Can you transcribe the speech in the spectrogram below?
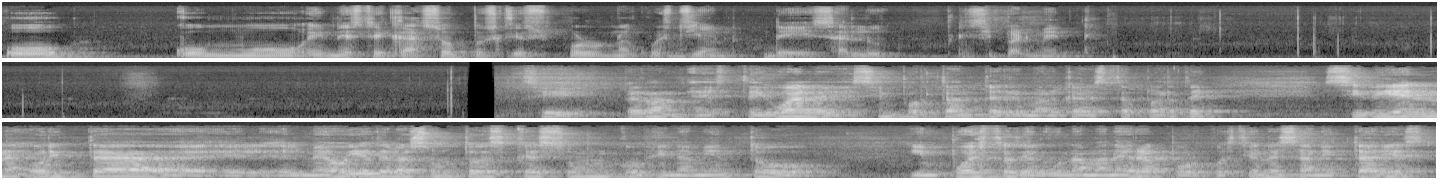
o como en este caso, pues que es por una cuestión de salud principalmente. Sí, perdón, este, igual es importante remarcar esta parte. Si bien ahorita el, el meollo del asunto es que es un confinamiento impuesto de alguna manera por cuestiones sanitarias,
